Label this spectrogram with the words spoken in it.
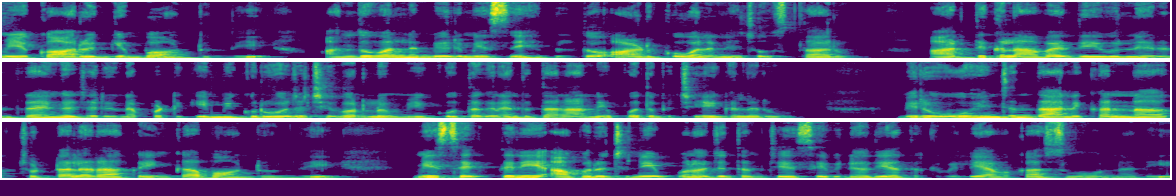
మీ యొక్క ఆరోగ్యం బాగుంటుంది. అందువల్ల మీరు మీ స్నేహితులతో ఆడుకోవాలని చూస్తారు. ఆర్థిక లావాదేవీలు నిరంతరాయంగా జరిగినప్పటికీ మీకు రోజు చివరిలో మీకు తగినంత ధనాన్ని పొదుపు చేయగలరు. మీరు ఊహించిన దానికన్నా చుట్టాల రాక ఇంకా బాగుంటుంది. మీ శక్తిని అభిరుచిని పునరుజితం చేసి వినోదయాత్రకు వెళ్ళే అవకాశము ఉన్నది.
